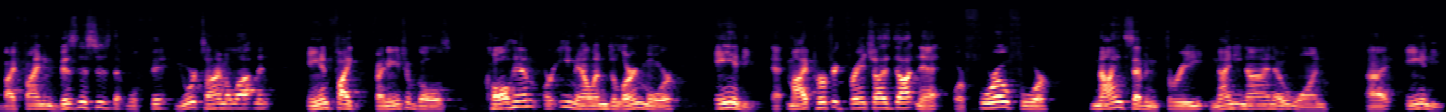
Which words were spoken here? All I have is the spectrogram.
by finding businesses that will fit your time allotment and fi- financial goals. Call him or email him to learn more. Andy at myperfectfranchise.net or 404 973 9901. Uh, Andy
